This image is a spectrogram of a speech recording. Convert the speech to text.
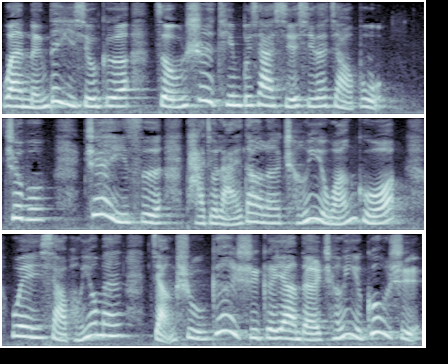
万能的一休哥总是停不下学习的脚步。这不，这一次他就来到了成语王国，为小朋友们讲述各式各样的成语故事。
